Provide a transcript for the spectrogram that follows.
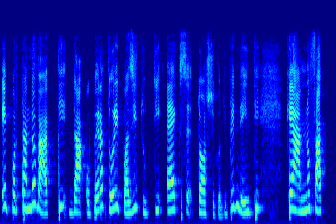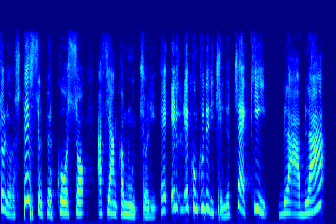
e portando avanti da operatori quasi tutti ex tossicodipendenti che hanno fatto loro stesso il percorso a fianco a Muccioli. E, e, e conclude dicendo c'è chi bla bla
